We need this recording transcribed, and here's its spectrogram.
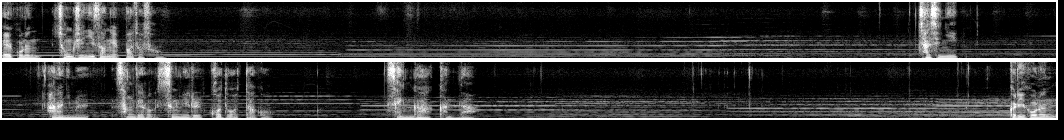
에고는 정신 이상에 빠져서 자신이 하나님을 상대로 승리를 거두었다고 생각한다. 그리고는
